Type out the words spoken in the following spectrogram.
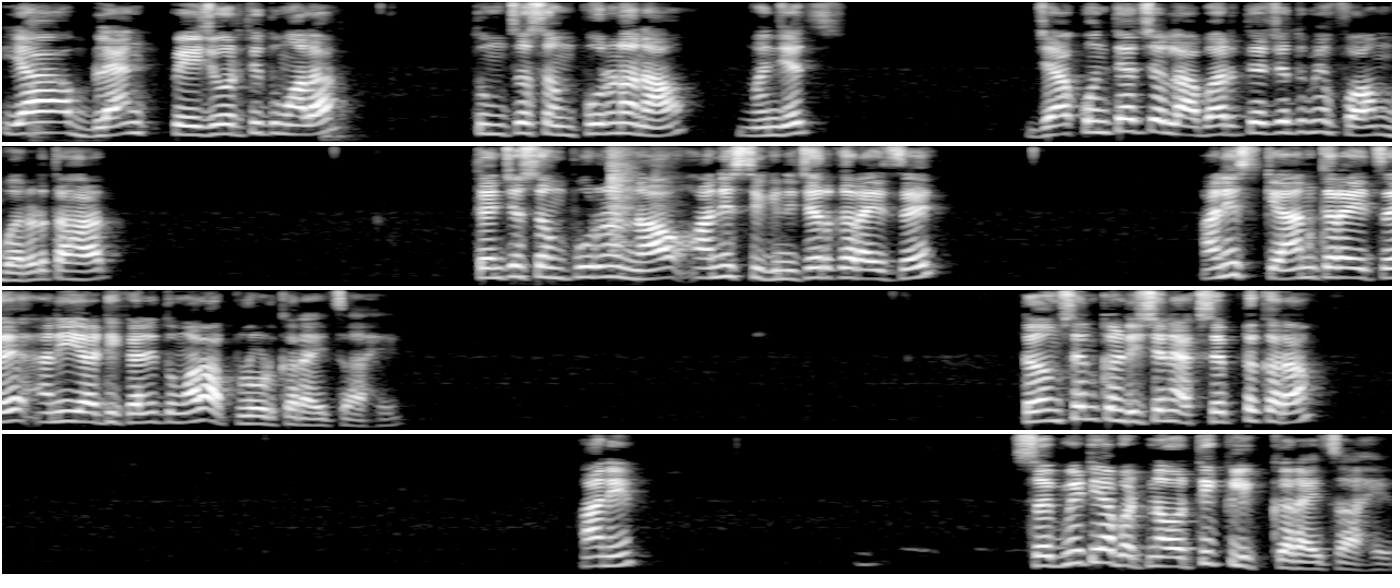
या ब्लँक पेजवरती तुम्हाला तुमचं संपूर्ण नाव म्हणजेच ज्या कोणत्याच लाभार्थ्याचे तुम्ही फॉर्म भरत आहात त्यांचे संपूर्ण नाव आणि सिग्नेचर करायचं आहे आणि स्कॅन करायचं आहे आणि या ठिकाणी तुम्हाला अपलोड करायचं आहे. टर्म्स अँड कंडिशन ॲक्सेप्ट करा. आणि सबमिट या बटनावरती क्लिक करायचं आहे.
